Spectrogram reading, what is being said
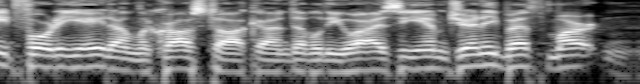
848 on La Crosse Talk on WIZM. Jenny Beth Martin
